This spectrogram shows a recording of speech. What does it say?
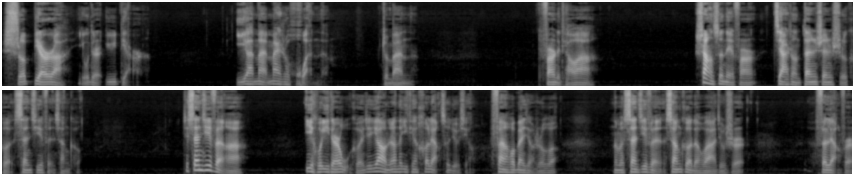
舌边儿啊。”有点瘀点儿，一按脉，脉是缓的，怎么办呢？方得调啊。上次那方加上丹参十克，三七粉三克。这三七粉啊，一回一点五克，这药呢让他一天喝两次就行，饭后半小时喝。那么三七粉三克的话，就是分两份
